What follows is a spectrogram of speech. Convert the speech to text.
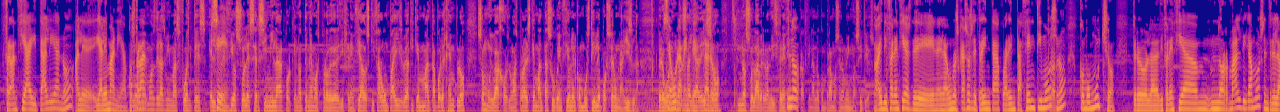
Francia, Italia, ¿no? y Alemania. Pues Como vemos de las mismas fuentes, el precio suele ser similar porque no tenemos proveedores diferenciados. Quizá algún país, veo aquí que en Malta, por ejemplo, son muy bajos. Lo más probable es que Malta subvencione el combustible por ser una isla. Pero bueno, más allá de eso, no suele haber grandes diferencias porque al final lo compramos en los mismos sitios. Hay diferencias de, en algunos casos de 30, 40 céntimos, ¿no? Como mucho. Pero la diferencia normal, digamos, entre, la,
